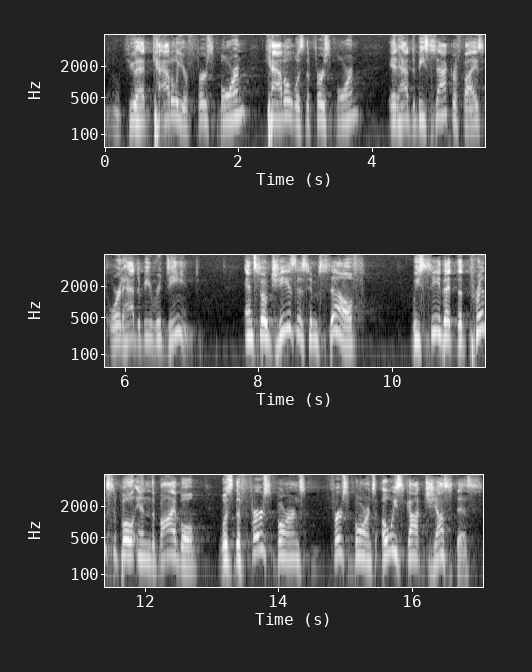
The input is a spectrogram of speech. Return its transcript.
you know, if you had cattle, your firstborn, cattle was the firstborn, it had to be sacrificed or it had to be redeemed. And so Jesus himself, we see that the principle in the Bible was the firstborns firstborns always got justice,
